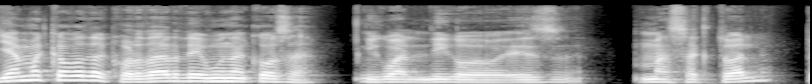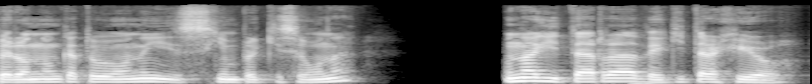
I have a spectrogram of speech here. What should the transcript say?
Ya me acabo de acordar de una cosa. Igual digo, es más actual, pero nunca tuve una y siempre quise una. Una guitarra de Guitar Hero.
